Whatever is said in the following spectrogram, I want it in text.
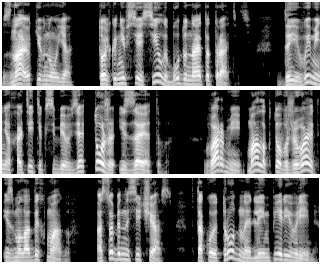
Знаю, кивнул я. Только не все силы буду на это тратить. Да и вы меня хотите к себе взять тоже из-за этого. В армии мало кто выживает из молодых магов, особенно сейчас, в такое трудное для империи время.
